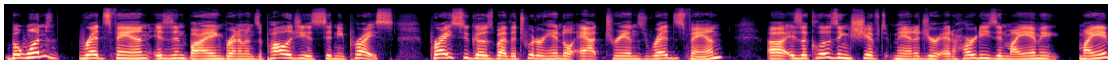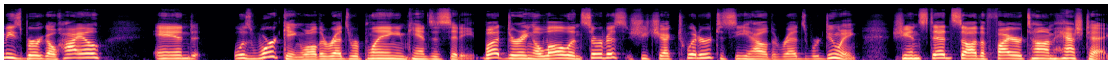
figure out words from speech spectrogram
but one Reds fan isn't buying Brennaman's apology is Sydney Price. Price, who goes by the Twitter handle at Trans Reds Fan, uh, is a closing shift manager at Hardee's in Miami, Miamisburg, Ohio, and was working while the Reds were playing in Kansas City. But during a lull in service, she checked Twitter to see how the Reds were doing. She instead saw the Fire Tom hashtag.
